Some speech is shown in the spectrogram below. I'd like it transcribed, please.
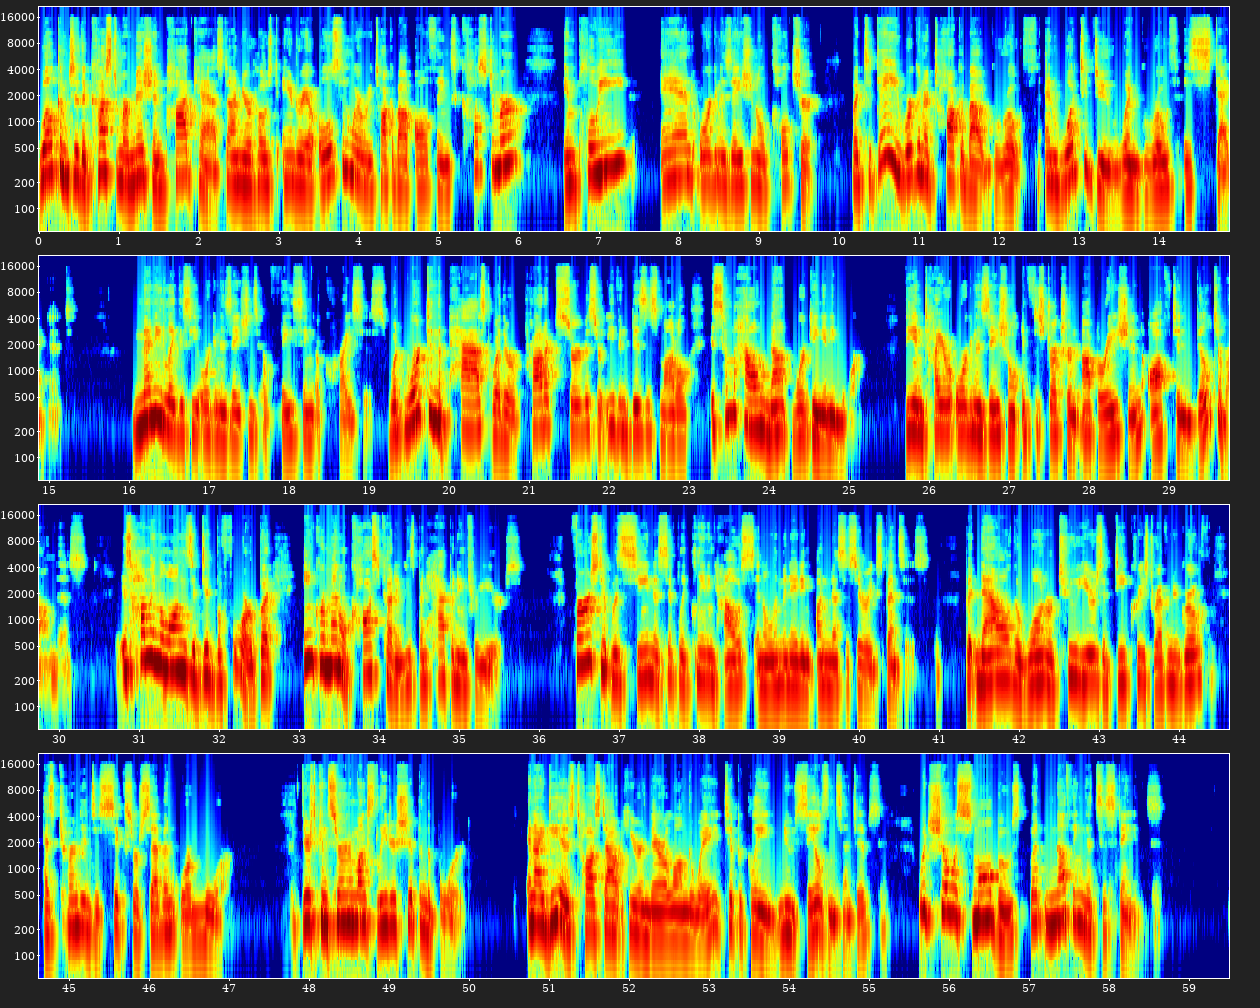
Welcome to the Customer Mission Podcast. I'm your host, Andrea Olson, where we talk about all things customer, employee, and organizational culture. But today we're going to talk about growth and what to do when growth is stagnant. Many legacy organizations are facing a crisis. What worked in the past, whether a product, service, or even business model, is somehow not working anymore the entire organizational infrastructure and operation, often built around this, is humming along as it did before, but incremental cost cutting has been happening for years. First, it was seen as simply cleaning house and eliminating unnecessary expenses. But now, the one or two years of decreased revenue growth has turned into six or seven or more. There's concern amongst leadership and the board. An idea is tossed out here and there along the way, typically new sales incentives, would show a small boost, but nothing that sustains.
